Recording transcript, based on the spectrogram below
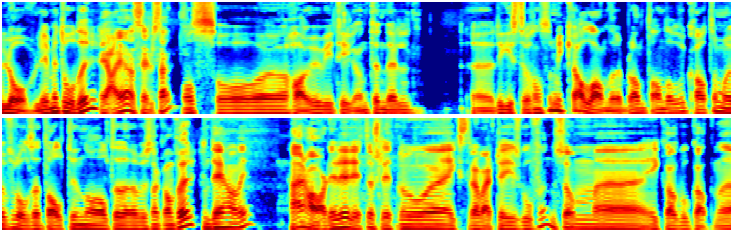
Lovlige metoder. Ja, ja, selvsagt. Og så øh, har jo vi tilgang til en del eh, registre og sånn som ikke alle andre, blant annet advokater, må jo forholde seg til Altinn og alt det der vi snakka om før. Det har vi. Her har dere rett og slett noe ekstra verktøy i skuffen som eh, ikke advokatene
